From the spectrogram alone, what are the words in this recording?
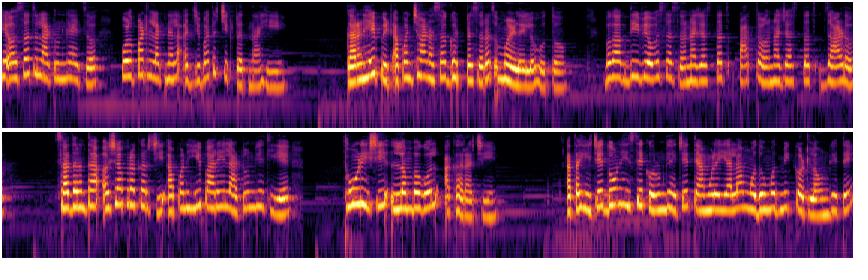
हे असंच लाटून घ्यायचं पोळपाट लाटण्याला अजिबात चिकटत नाही. कारण हे पीठ आपण छान असं घट्टसरच मळलेलं होतं. बघा अगदी व्यवस्था असं ना जास्तच पातळ ना जास्तच जाडं. साधारणतः अशा प्रकारची आपण ही पारी लाटून घेतली आहे थोडीशी लंबगोल आकाराची. आता हिचे दोन हिस्से करून घ्यायचे त्यामुळे याला मधोमध मी कट लावून घेते.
